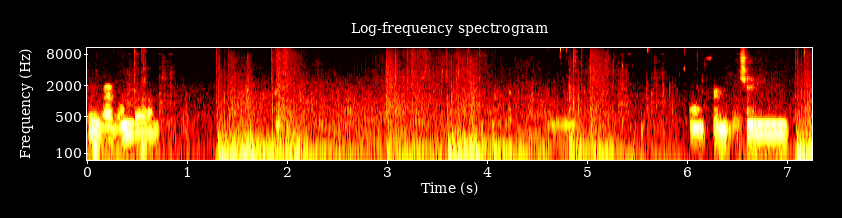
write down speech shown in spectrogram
Ooh, one. From the.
